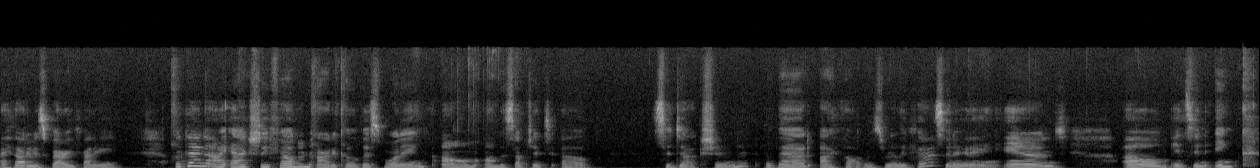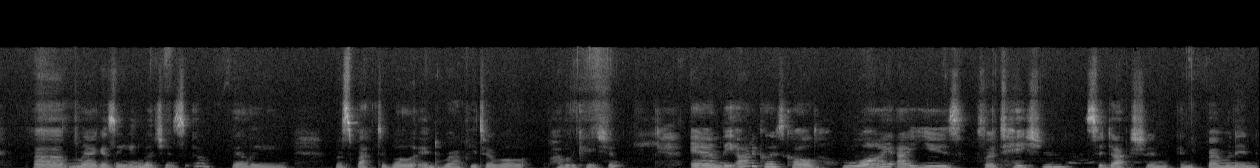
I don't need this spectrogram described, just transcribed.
I thought it was very funny. But then I actually found an article this morning um, on the subject of seduction that I thought was really fascinating. And um, it's an Inc Uh, magazine, which is a fairly respectable and reputable publication. And the article is called Why I Use Flirtation, Seduction, and Feminine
